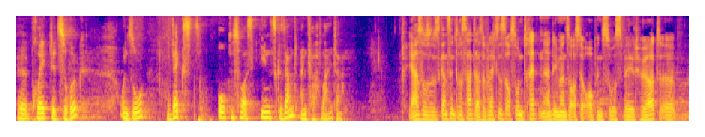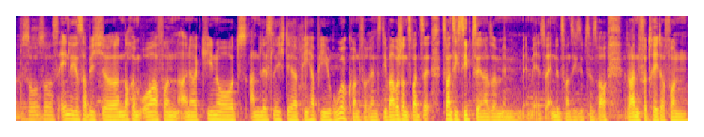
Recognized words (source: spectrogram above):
äh, Projekte zurück. Und so wächst Open Source insgesamt einfach weiter. Ja, so, so ist ganz interessant. Also vielleicht ist es auch so ein Trend, ne, den man so aus der Open Source Welt hört. Äh, so, so was Ähnliches habe ich äh, noch im Ohr von einer Keynote anlässlich der PHP Ruhr Konferenz. Die war aber schon 20, 2017, also im, im, also Ende 2017. Das war, da war ein Vertreter von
